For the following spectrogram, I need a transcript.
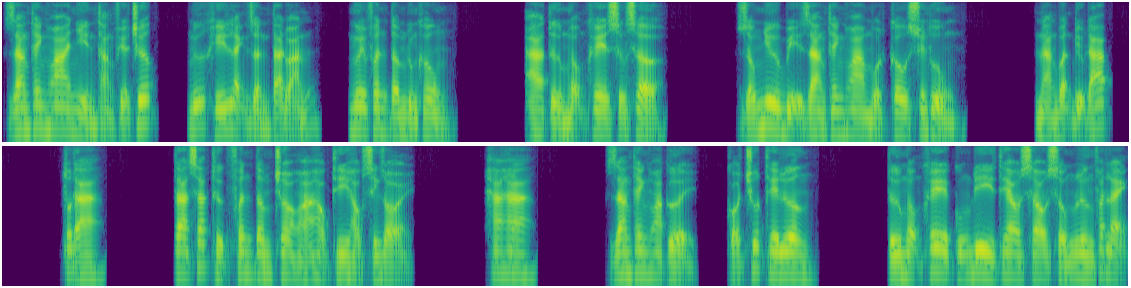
Giang thanh hoa nhìn thẳng phía trước, ngữ khí lạnh dần ta đoán ngươi phân tâm đúng không? A từ mộng khê xứng sở giống như bị giang thanh hoa một câu xuyên thủng. Nàng bận điệu đáp, tốt ta ta xác thực phân tâm cho hóa học thi học sinh giỏi. Ha ha. Giang thanh hoa cười, có chút thê lương. Từ mộng khê cũng đi theo sau sống lưng phát lệnh.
